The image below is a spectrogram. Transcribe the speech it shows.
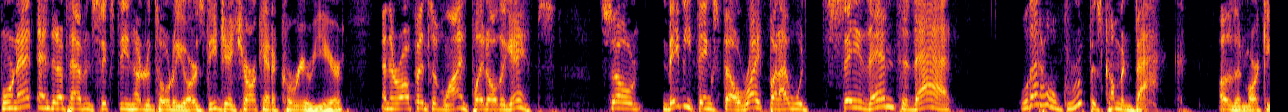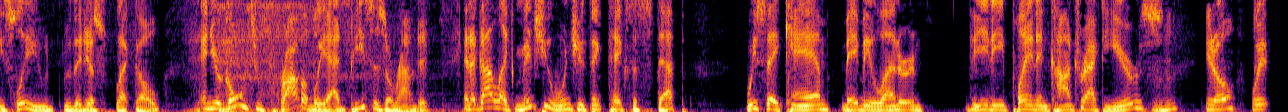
Fournette ended up having 1,600 total yards. DJ Chark had a career year, and their offensive line played all the games. So maybe things fell right, but I would say then to that, Well, that whole group is coming back, other than Marquise Lee, who, they just let go. And you're going to probably add pieces around it. And a guy like Minshew, wouldn't you think takes a step? We say Cam, maybe Leonard, DD playing in contract years. Mm-hmm. You know, with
